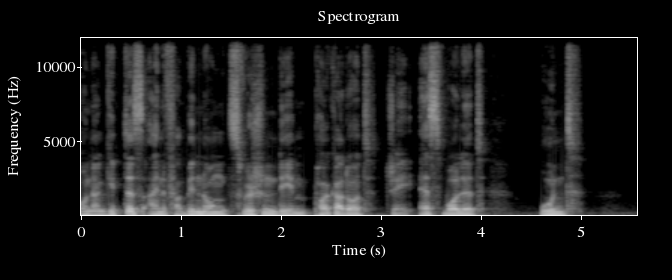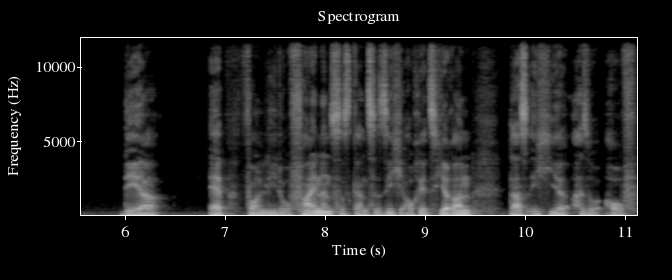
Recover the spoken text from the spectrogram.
Und dann gibt es eine Verbindung zwischen dem Polkadot.js Wallet und der App von Lido Finance. Das Ganze sehe ich auch jetzt hieran, dass ich hier also auf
